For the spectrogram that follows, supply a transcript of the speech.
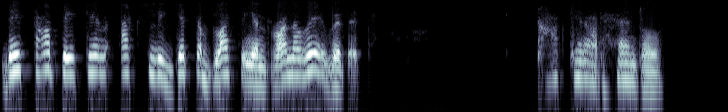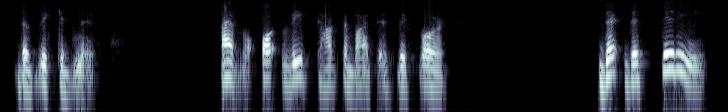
they thought they can actually get the blessing and run away with it. God cannot handle the wickedness. I've, we've talked about this before. The, the city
